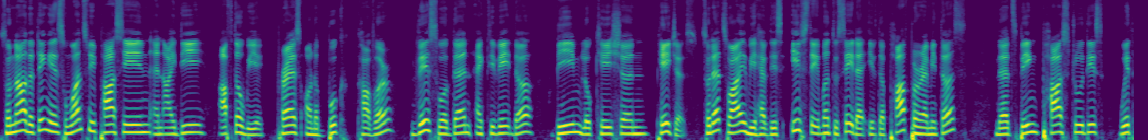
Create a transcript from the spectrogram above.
So now the thing is, once we pass in an ID after we press on the book cover, this will then activate the beam location pages. So that's why we have this if statement to say that if the path parameters that's being passed through this with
